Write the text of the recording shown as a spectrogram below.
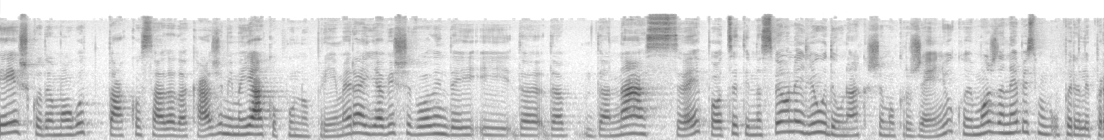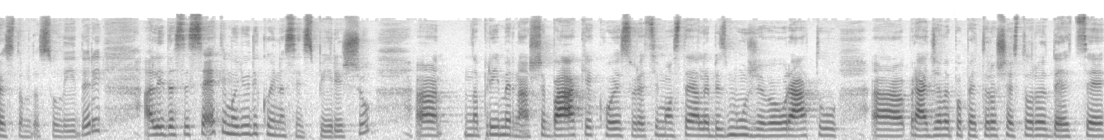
teško da mogu tako sada da kažem. Ima jako puno primjera i ja više volim da, i, da, da, da nas sve podsjetim na sve one ljude u našem okruženju koje možda ne bismo uperili prstom da su lideri, ali da se setimo ljudi koji nas inspirišu. A, na primjer, naše bake koje su recimo ostajale bez muževa u ratu, a, rađale po petoro, šestoro dece,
